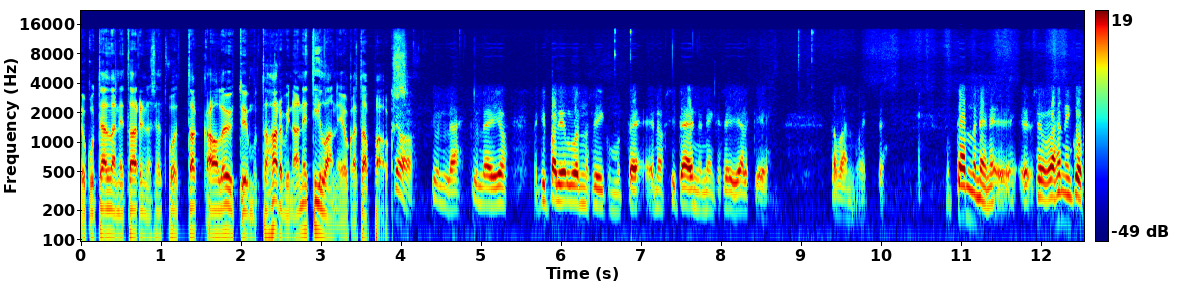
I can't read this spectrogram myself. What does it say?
joku tällainen tarina sieltä voi takaa löytyä, mutta harvinainen tilanne joka tapauksessa. Joo, kyllä, kyllä ei ole. Mäkin paljon luonnossa liikun, mutta en ole sitä ennen enkä sen jälkeen tavannut. Että. Mutta tämmöinen, se on vähän niin kuin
